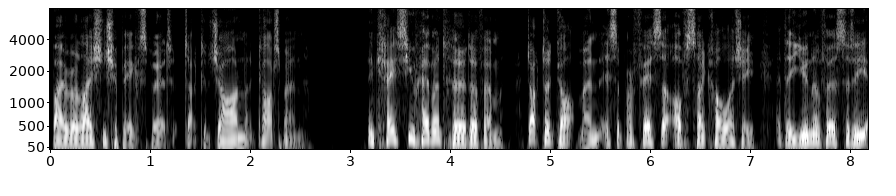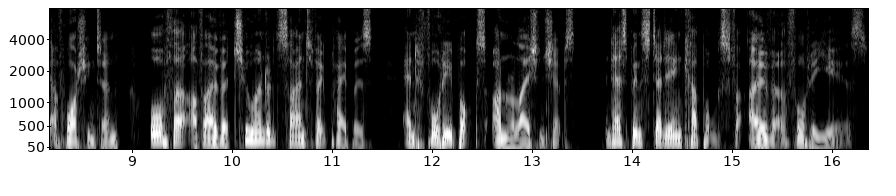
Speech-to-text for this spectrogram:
by relationship expert Dr. John Gottman. In case you haven't heard of him, Dr. Gottman is a professor of psychology at the University of Washington, author of over 200 scientific papers and 40 books on relationships, and has been studying couples for over 40 years.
